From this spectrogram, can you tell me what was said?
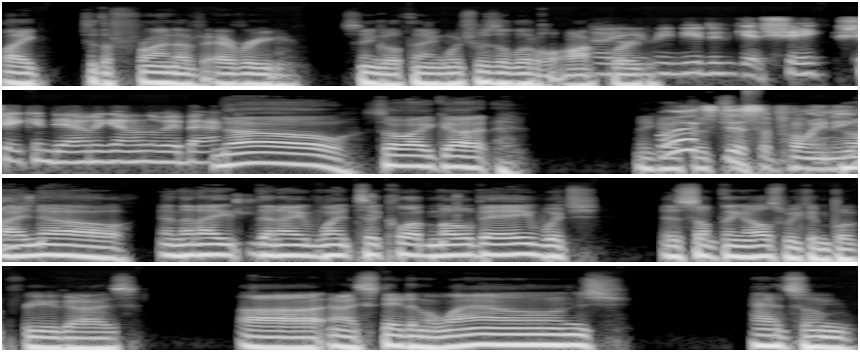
like to the front of every single thing, which was a little Oh, awkward. you mean you didn't get shake shaken down again on the way back? No. So I got. I got Well, that's t- disappointing. I know. And then I then I went to Club Mobay, which is something else we can book for you guys. Uh, and I stayed in the lounge, had some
